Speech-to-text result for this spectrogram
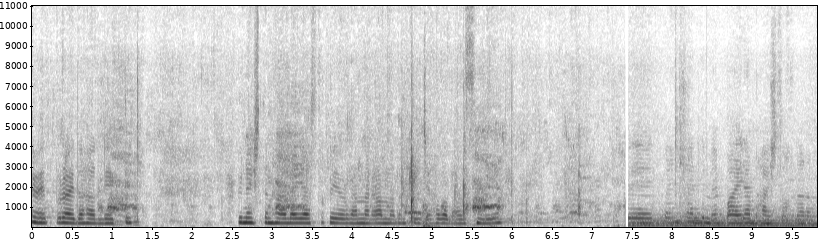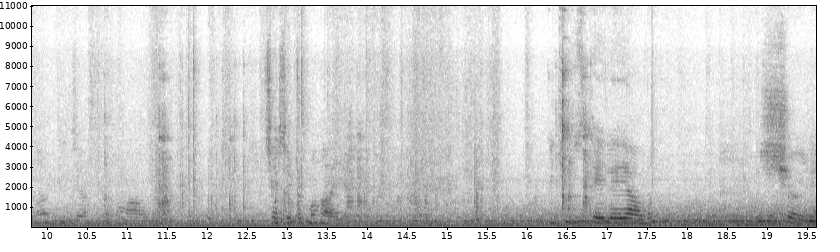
Evet burayı da hallettik. Güneşten hala yastık ve yorganlar almadım ki iyice havalansın diye. Evet ben kendime bayram harçlıklarımla bir yastığımı aldım. Şaşırdık mı? Hayır. 200 TL'ye aldım. Şöyle.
